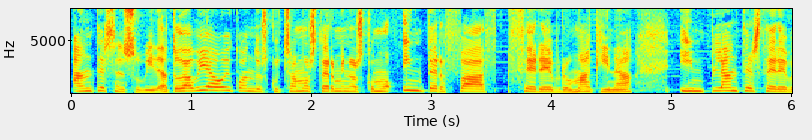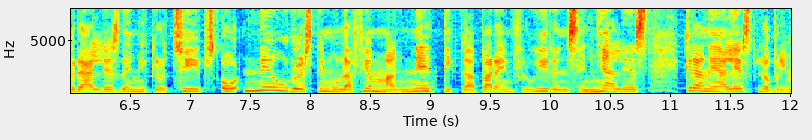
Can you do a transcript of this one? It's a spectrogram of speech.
antes en su vida. Todavía hoy cuando escuchamos términos como interfaz cerebro-máquina, implantes cerebrales de microchips o neuroestimulación magnética para influir en señales craneales, lo primero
